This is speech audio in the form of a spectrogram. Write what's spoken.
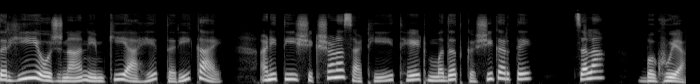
तर ही योजना नेमकी आहे तरी काय आणि ती शिक्षणासाठी थेट मदत कशी करते? चला बघूया.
